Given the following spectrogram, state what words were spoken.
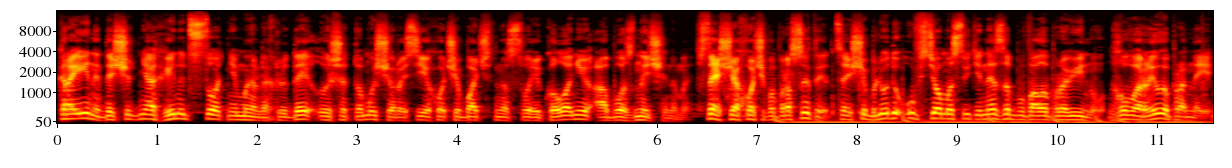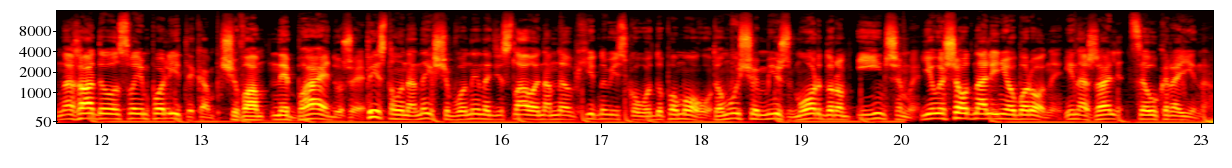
країни, де щодня гинуть сотні мирних людей лише тому, що Росія хоче бачити нас свою колонію або знищеними. Все, що я хочу попросити, це щоб люди у всьому світі не забували про війну, говорили про неї, нагадували своїм політикам, що вам не байдуже, тиснули на них, щоб вони надіслали нам необхідну військову допомогу, тому що між Мордором і іншими є лише одна лінія оборони, і на жаль, це Україна.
